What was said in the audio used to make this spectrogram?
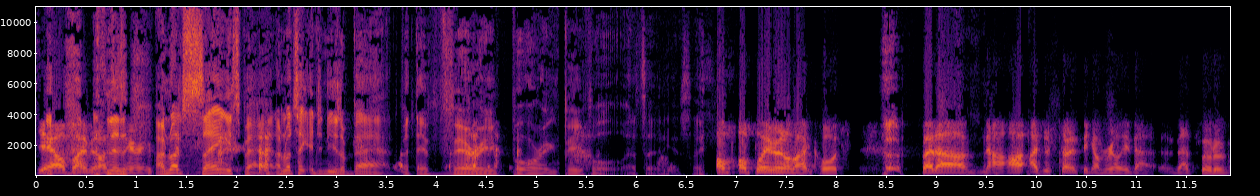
Yeah, I'll blame it on engineering. I'm not saying it's bad. I'm not saying engineers are bad, but they're very boring people. That's what you say. I'll, I'll blame it on that course. But um, no, I, I just don't think I'm really that that sort of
